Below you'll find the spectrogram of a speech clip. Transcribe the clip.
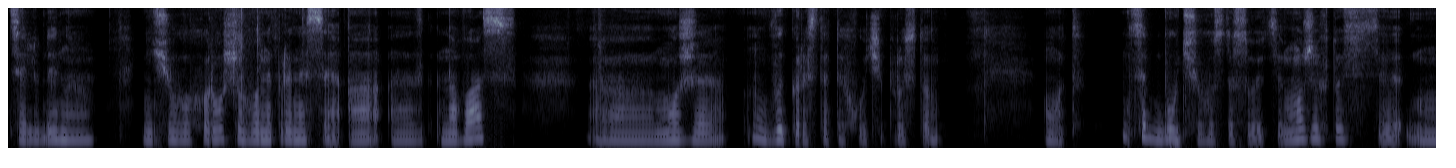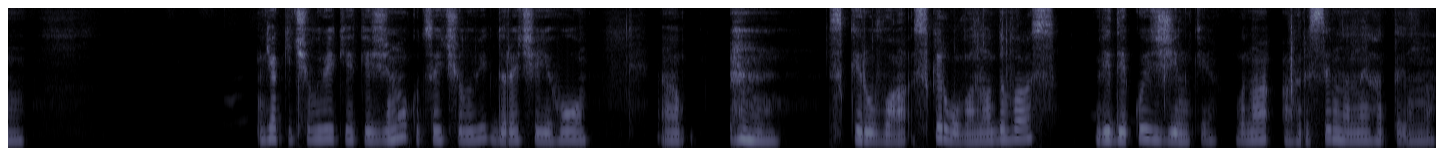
ця людина нічого хорошого не принесе, а е, на вас е, може ну, використати хоче просто. От. Це будь-чого стосується. Може хтось, як і чоловік, як і жінок, цей чоловік, до речі, його скерува... скеровано до вас від якоїсь жінки. Вона агресивна, негативна.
